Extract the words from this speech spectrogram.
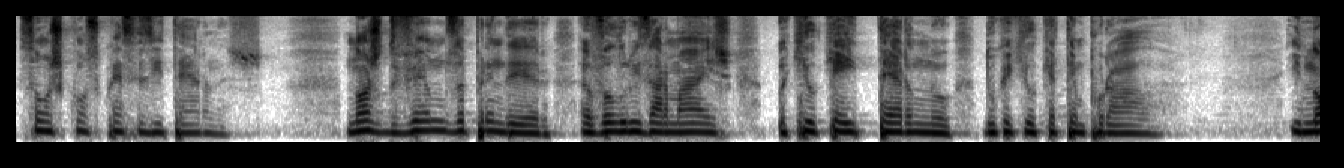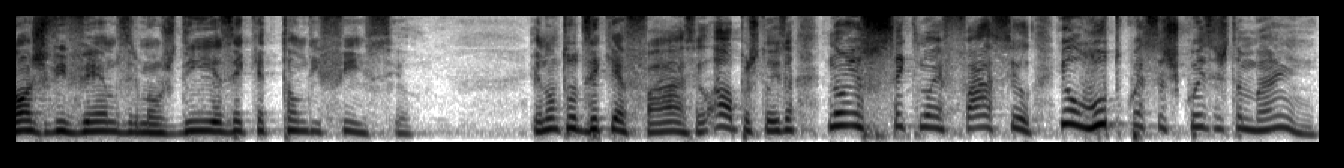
são as consequências eternas. Nós devemos aprender a valorizar mais aquilo que é eterno do que aquilo que é temporal. E nós vivemos, irmãos, dias em que é tão difícil. Eu não estou a dizer que é fácil. Ah, oh, pastor, não, eu sei que não é fácil. Eu luto com essas coisas também.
